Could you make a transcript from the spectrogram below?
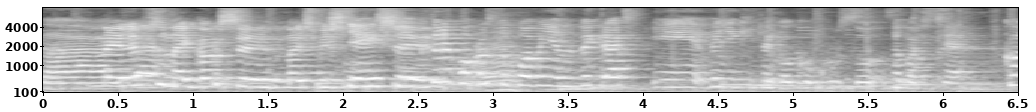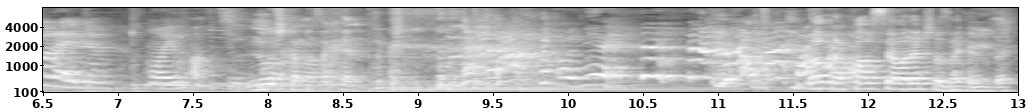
na... Najlepszy, najgorszy, najśmieszniejszy. Najśmieszniejszy, który po prostu powinien wygrać i wyniki tego konkursu zobaczcie w kolejnym moim odcinku. Nóżka na zachętę. O nie! Dobra, Fausta ma lepszą zachętę.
